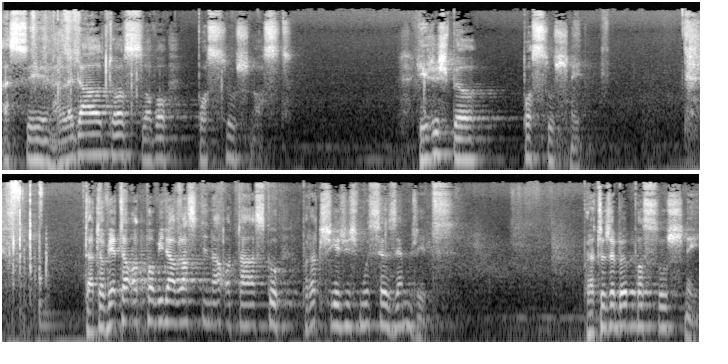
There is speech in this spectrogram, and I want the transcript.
asi hledal to slovo poslušnost. Ježíš byl poslušný. Tato věta odpovídá vlastně na otázku, proč Ježíš musel zemřít. Protože byl poslušný.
